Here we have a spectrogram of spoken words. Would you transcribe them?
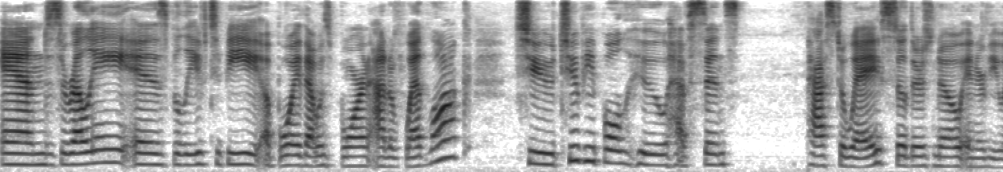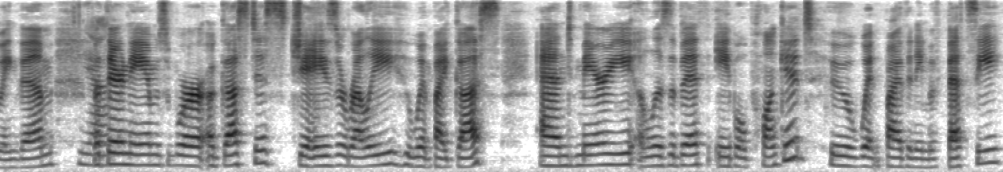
And Zarelli is believed to be a boy that was born out of wedlock to two people who have since passed away, so there's no interviewing them. Yeah. But their names were Augustus J. Zarelli, who went by Gus, and Mary Elizabeth Abel Plunkett, who went by the name of Betsy.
